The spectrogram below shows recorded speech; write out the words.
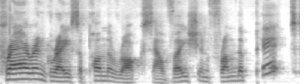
prayer and grace upon the rock, salvation from the pit.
